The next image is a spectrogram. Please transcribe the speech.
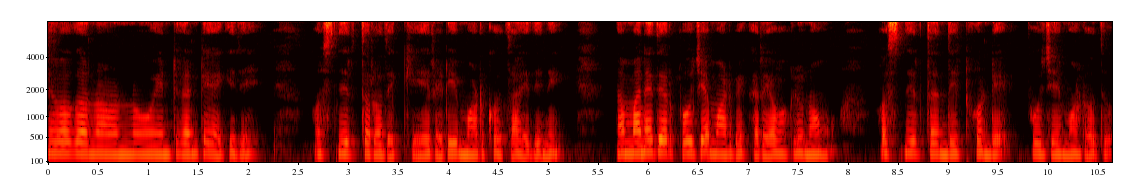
ಇವಾಗ ನಾನು ಎಂಟು ಗಂಟೆ ಆಗಿದೆ. ಹೊಸ್ನೀರು ತರೋದಕ್ಕೆ ರೆಡಿ ಮಾಡ್ಕೋತಾ ಇದ್ದೀನಿ. ನಮ್ಮ ಮನೆ ದೇವ್ರ ಪೂಜೆ ಮಾಡ್ಬೇಕಾದ್ರೆ ಯಾವಾಗಲೂ ನಾವು ಹೊಸ್ನೀರು ತಂದು ಇಟ್ಕೊಂಡೆ ಪೂಜೆ ಮಾಡೋದು.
